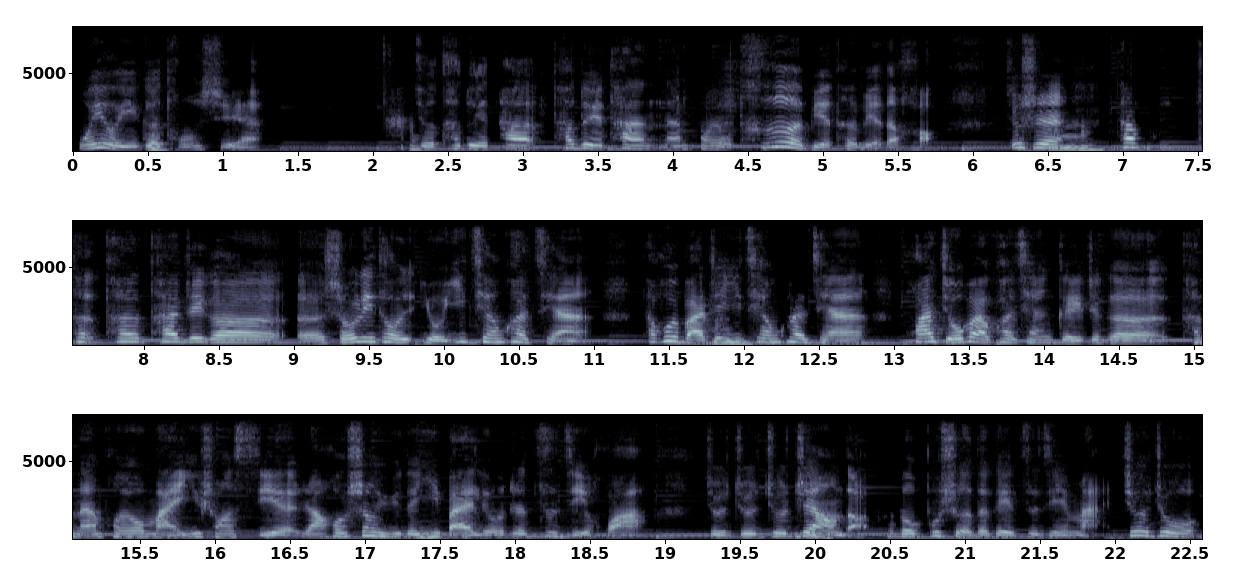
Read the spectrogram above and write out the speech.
我有一个同。学，就她对她，她对她男朋友特别特别的好。就是她她她她这个呃手里头有一千块钱，她会把这一千块钱花九百块钱给这个她男朋友买一双鞋，然后剩余的一百留着自己花，就就就这样的，她都不舍得给自己买，就就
